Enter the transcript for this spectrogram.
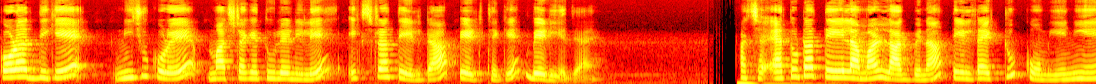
কড়ার দিকে নিচু করে মাছটাকে তুলে নিলে এক্সট্রা তেলটা পেট থেকে বেরিয়ে যায়। আচ্ছা এতটা তেল আমার লাগবে না। তেলটা একটু কমিয়ে নিয়ে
